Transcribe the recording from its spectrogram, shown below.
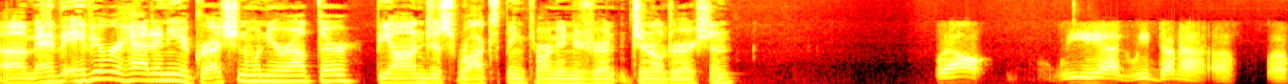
Um, have Have you ever had any aggression when you're out there beyond just rocks being thrown in your gen- general direction? Well, we had we done a, a, a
